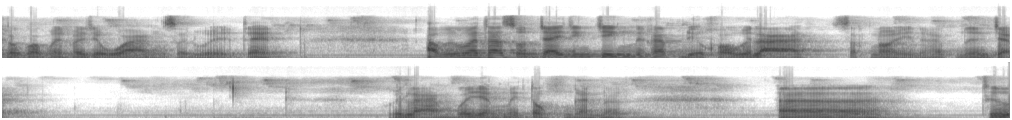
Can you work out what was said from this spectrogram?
เขาก็ไม่ค่อยจะว่างซะด้วย แต่ เอาเป็นว่าถ้าสนใจจริง ๆ นะครับ เดี๋ยวขอเวลาสักหน่อยนะครับ เนื่องจาก เวลามันก็ยังไม่ตรงกันนะถือ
